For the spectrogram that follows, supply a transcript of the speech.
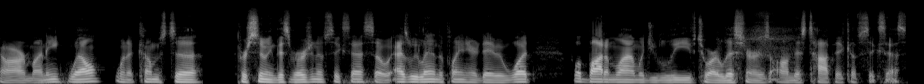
our money well when it comes to pursuing this version of success. So as we land the plane here, David, what what bottom line would you leave to our listeners on this topic of success?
